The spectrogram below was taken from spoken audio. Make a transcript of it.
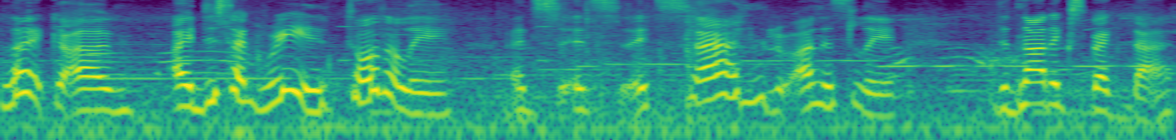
Like I, I disagree totally. It's it's it's sad, honestly. Did not expect that.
